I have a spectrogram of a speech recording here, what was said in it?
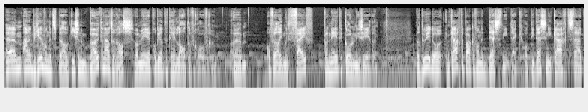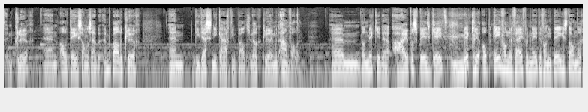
Ehm, aan het begin van dit spel kies je een buitenaardse ras waarmee je probeert het heelal te veroveren. Ehm, ofwel, je moet vijf planeten koloniseren. Dat doe je door een kaart te pakken van het Destiny deck. Op die Destiny kaart staat een kleur. En alle tegenstanders hebben een bepaalde kleur. En die Destiny kaart die bepaalt dus welke kleur je moet aanvallen. Ehm, dan mik je de Hyperspace Gate. Mik je op een van de vijf planeten van die tegenstander.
